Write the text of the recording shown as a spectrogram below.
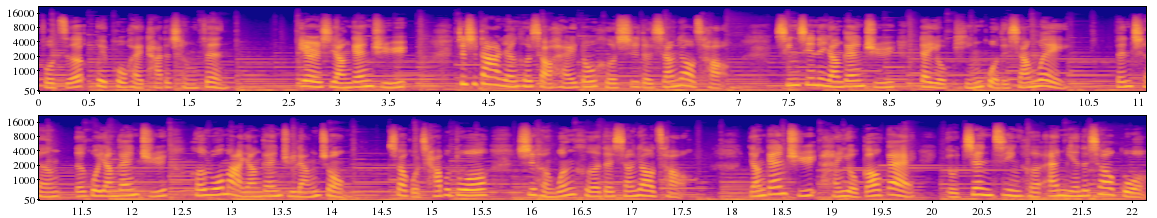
否则会破坏它的成分。第二是洋甘菊，这是大人和小孩都合适的香药草。新鲜的洋甘菊带有苹果的香味，分成德国洋甘菊和罗马洋甘菊两种，效果差不多，是很温和的香药草。洋甘菊含有高钙，有镇静和安眠的效果。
